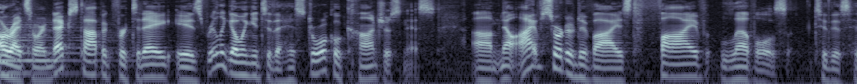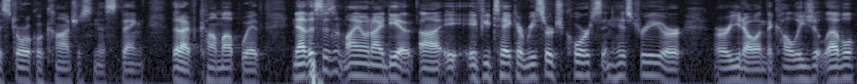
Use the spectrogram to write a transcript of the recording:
Alright, so our next topic for today is really going into the historical consciousness. Um, now, I've sort of devised five levels to this historical consciousness thing that I've come up with. Now, this isn't my own idea. Uh, if you take a research course in history or, or, you know, in the collegiate level,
